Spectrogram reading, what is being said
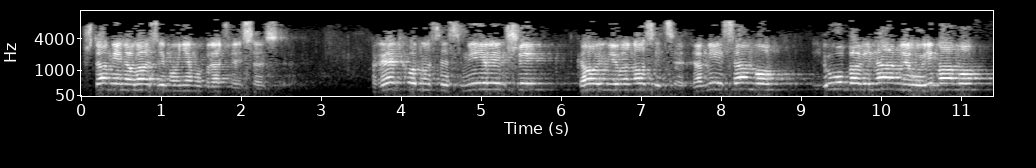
šta mi nalazimo u njemu, braće i sestre? Prethodno se smirivši kao i mironosice, da mi samo ljubav i namjeru imamo,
